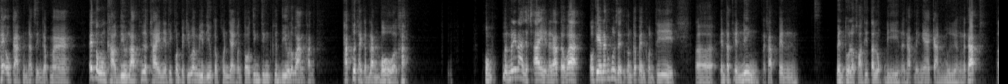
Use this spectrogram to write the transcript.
ให้โอกาสคุณทักษิณกลับมาเอ้ตกลงข่าวดีลลับเพื่อไทยเนี่ยที่คนไปคิดว่ามีดีลกับคนใหญ่คนโตจริง ๆ คือดีลระหว่างพักพักเพื่อไทยกับแลมโบ้ครับ ผมมันไม่น่าจะใช่นะครับ แต่ว่าโอเคนะครับคุณเสกสกลก็เป็นคนที่เอ่อ entertaining นะครับเป็นเป็นตัวละครที่ตลกดีนะครับในแง่การเมืองนะครับอ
